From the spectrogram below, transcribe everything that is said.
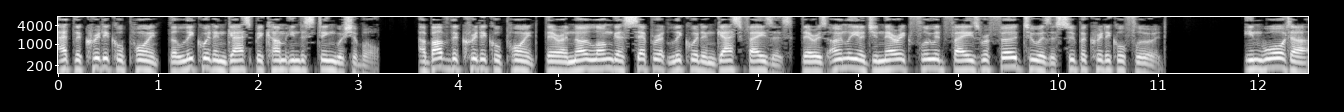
At the critical point, the liquid and gas become indistinguishable. Above the critical point, there are no longer separate liquid and gas phases, there is only a generic fluid phase referred to as a supercritical fluid. In water,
